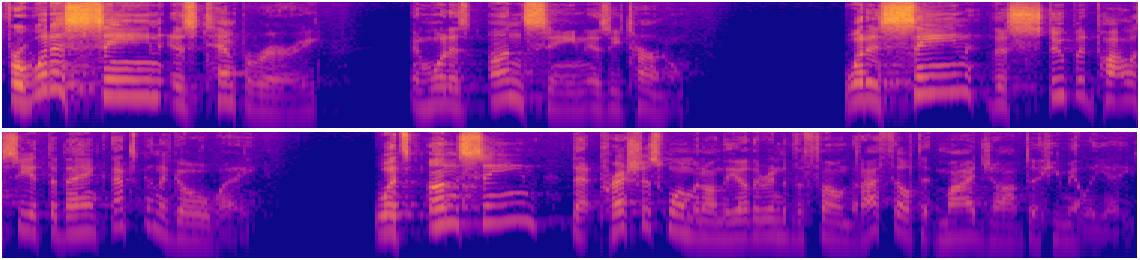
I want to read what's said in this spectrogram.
For what is seen is temporary, and what is unseen is eternal." What is seen, this stupid policy at the bank, that's going to go away. What's unseen, that precious woman on the other end of the phone that I felt it my job to humiliate.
